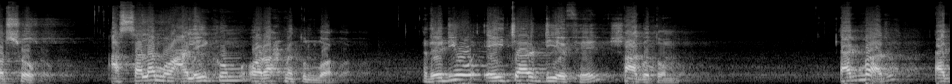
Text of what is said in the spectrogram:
দর্শক, আসসালামু আলাইকুম ও রহমতুল্লাহ। রেডিও এইচ আর ডিএফে স্বাগতম। একবার এক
